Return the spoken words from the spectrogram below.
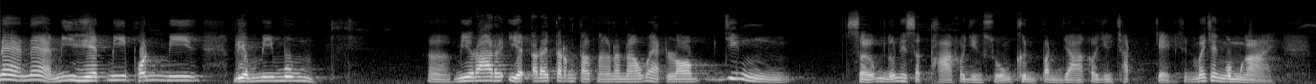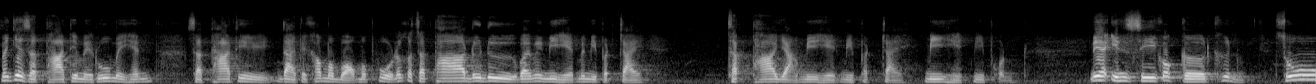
แน่แน่มีเหตุมีผลมีเหลี่ยมมีมุมมีรายละเอียดอะไรต่างๆนานาแวดล้อม ยิ่ง เสริมหนุนให้ศรัทธาเขายิ่งสูงขึ้น ปัญญาก็ยิ่งชัดเจนขึ้น ไม่ใช่งมงาย ไม่ใช่ศรัทธาที่ไม่รู้ไม่เห็นศรัทธาที่ได้แต่เข้ามาบอกมาพูด แล้วก็ศรัทธาดื้อๆไปไม่มีเหตุไม่มีปัจจัยศรัทธาอย่างมีเหตุมีปัจจัย มีเหตุมีผล เนี่ยอินทรีย์ก็เกิดขึ้น สูง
